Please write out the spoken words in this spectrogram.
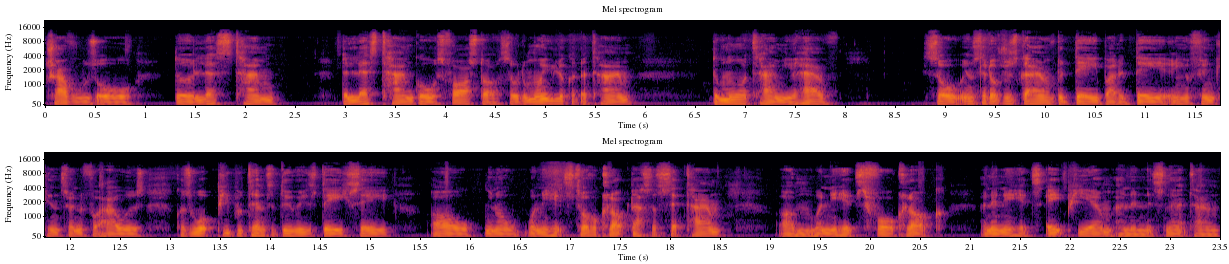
travels or the less time the less time goes faster. So the more you look at the time the more time you have. So instead of just going with the day by the day and you're thinking 24 hours, because what people tend to do is they say, oh, you know, when it hits 12 o'clock, that's a set time. Um, when it hits 4 o'clock and then it hits 8 p.m. and then it's night time.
